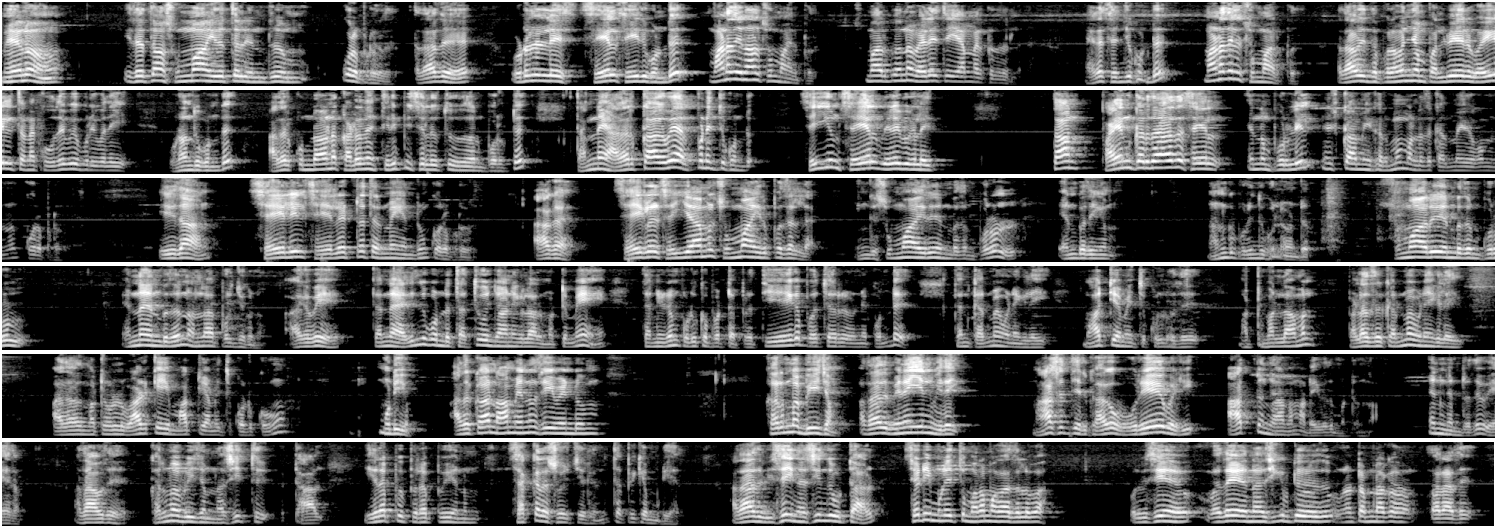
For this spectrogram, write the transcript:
மேலும் இதைத்தான் சும்மா இருத்தல் என்றும் கூறப்படுகிறது. அதாவது உடலிலே செயல் செய்து கொண்டு மனதினால் சும்மா இருப்பது. சும்மா இருப்பதுன்னா வேலை செய்யாமல் இருக்கிறது இல்லை வேலை செஞ்சு கொண்டு மனதில் சும்மா இருப்பது. அதாவது இந்த பிரபஞ்சம் பல்வேறு வகையில் தனக்கு உதவி புரிவதை உணர்ந்து கொண்டு அதற்குண்டான கடனை திருப்பி செலுத்துவதன் பொருட்டு தன்னை அதற்காகவே அர்ப்பணித்து கொண்டு செய்யும் செயல் விளைவுகளை தான் பயன் கருதாத செயல் என்னும் பொருளில் நிஷ்காமிய கர்மம் அல்லது கர்மயோகம் என்றும் கூறப்படுகிறது. இதுதான் செயலில் செயலற்ற தன்மை என்றும் கூறப்படுகிறது. ஆக செயல்கள் செய்யாமல் சும்மா இருப்பதல்ல. இங்கு சும்மா இரு என்பதன் பொருள் என்பதையும் நன்கு புரிந்து கொள்ள வேண்டும். சுமாறு என்பதன் பொருள் என்ன என்பதை நல்லா புரிஞ்சுக்கணும். ஆகவே தன்னை அறிந்து கொண்ட தத்துவ ஞானிகளால் மட்டுமே தன்னிடம் கொடுக்கப்பட்ட பிரத்யேக பச்சரிவினை கொண்டு தன் கர்ம வினைகளை மாற்றி அமைத்துக் கொள்வது மட்டுமல்லாமல் பலது கர்ம வினைகளை அதாவது மற்றவர்கள் வாழ்க்கையை மாற்றி அமைத்து கொடுக்கவும் முடியும். அதற்காக நாம் என்ன செய்ய வேண்டும்? கர்ம பீஜம் அதாவது வினையின் விதை நாசத்திற்காக ஒரே வழி ஆத்ம ஞானம் அடைவது மட்டும்தான் என்கின்றது வேதம். அதாவது கர்ம பீஜம் நசித்து விட்டால் இறப்பு பிறப்பு எனும் சக்கர சுழற்சியிலிருந்து தப்பிக்க முடியாது. அதாவது விசை நசிந்து விட்டால் செடி முளைத்து மரமாகாதல்லவா? ஒரு விஷயம் விதையை நசுக்கிவிட்டு நட்டோம்னாக்கா வராது.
